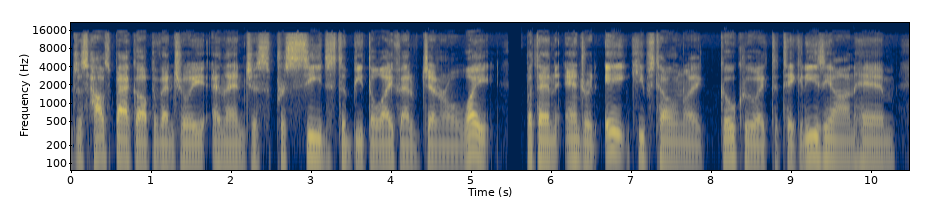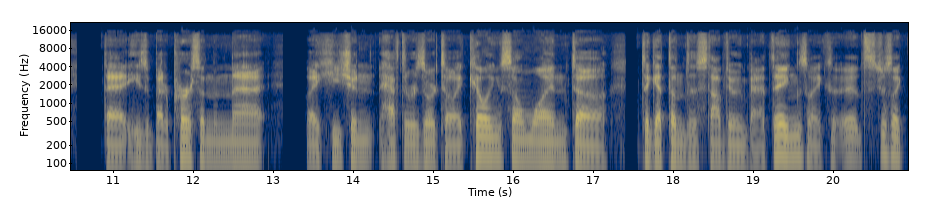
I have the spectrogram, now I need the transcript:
just hops back up eventually, and then just proceeds to beat the life out of General White. But then Android Eight keeps telling like Goku like to take it easy on him, that he's a better person than that. Like he shouldn't have to resort to like killing someone to to get them to stop doing bad things. Like it's just like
